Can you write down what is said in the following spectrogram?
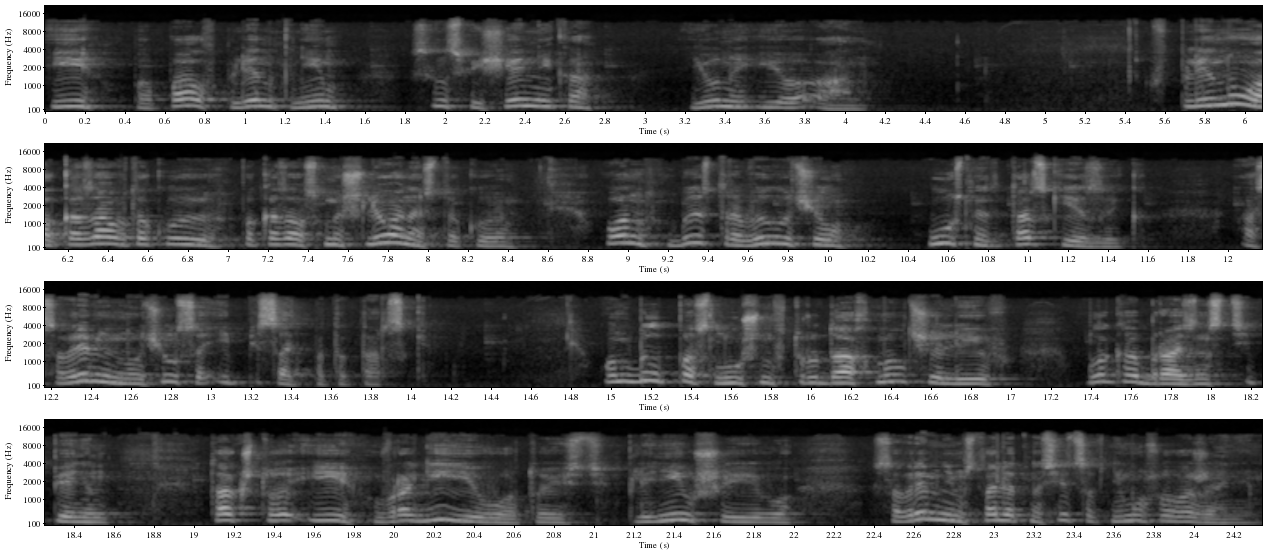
и попал в плен к ним сын священника юный Иоанн плену, оказав такую, показав смышленность такую, он быстро выучил устный татарский язык, а со временем научился и писать по-татарски. Он был послушен в трудах, молчалив, благообразен, степенен, так что и враги его, то есть пленившие его, со временем стали относиться к нему с уважением.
